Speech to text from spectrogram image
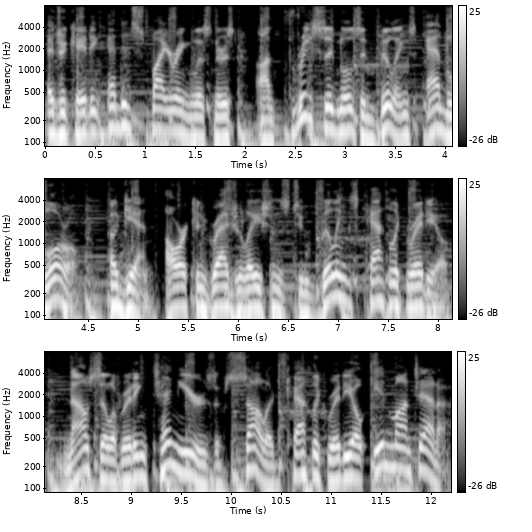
educating, and inspiring listeners on three signals in Billings and Laurel. Again, our congratulations to Billings Catholic Radio, now celebrating 10 years of solid Catholic radio in Montana.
